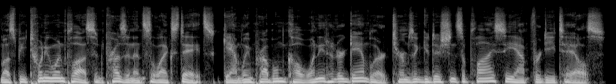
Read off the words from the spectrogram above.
Must be 21 plus and present in select states. Gambling problem? Call 1 800 Gambler. Terms and conditions apply. See app for details.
